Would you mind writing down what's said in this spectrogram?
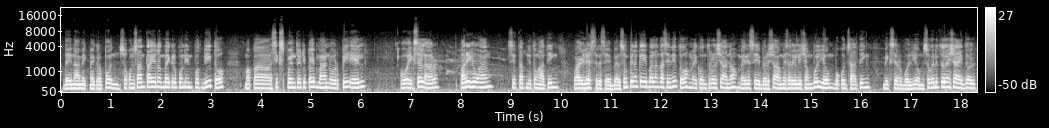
dynamic microphone. So kung saan tayo nag-microphone input dito, mapa 6.35 man or PL o XLR, pareho ang setup nitong ating wireless receiver. So pinagkaiba lang kasi nito, may control siya, no? may receiver siya, may sarili siyang volume bukod sa ating mixer volume. So ganito lang siya idol.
